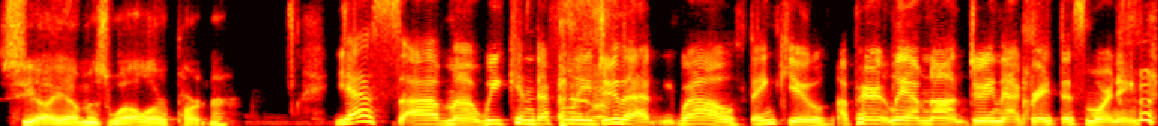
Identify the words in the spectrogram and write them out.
CIM as well, our partner? Yes, um, uh, we can definitely do that. Wow, thank you. Apparently, I'm not doing that great this morning.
